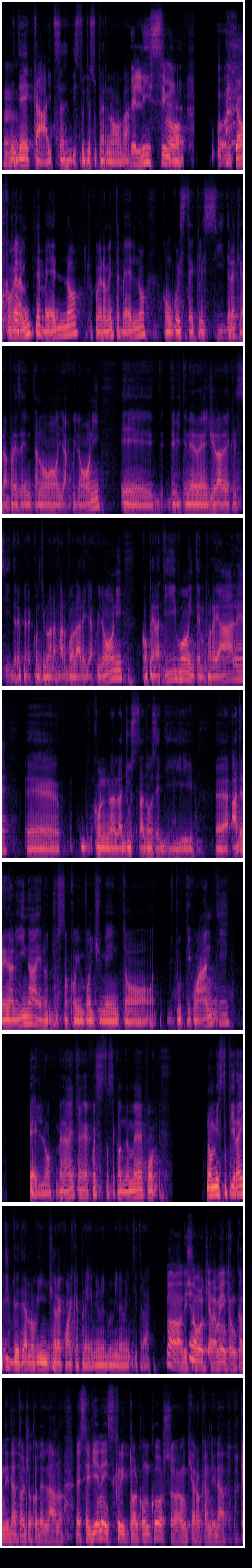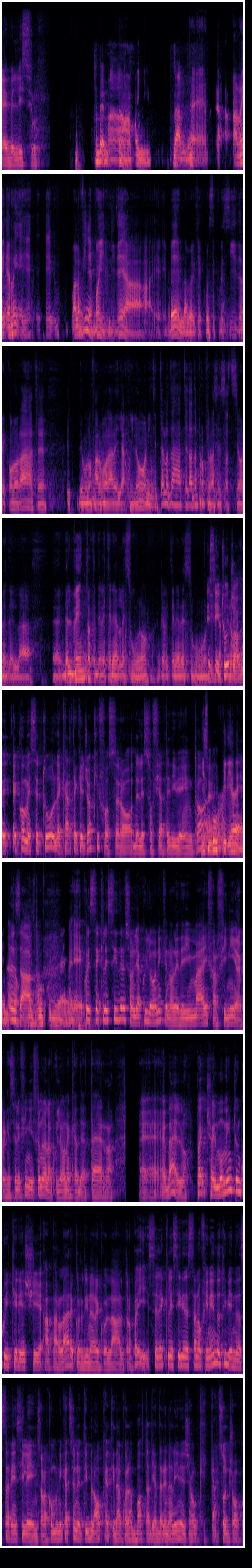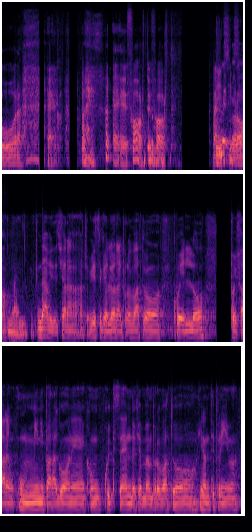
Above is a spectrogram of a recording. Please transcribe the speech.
Mm. Ed è Kites di Studio Supernova. Bellissimo! Eh, gioco veramente bello, gioco veramente bello con queste clessidre che rappresentano gli aquiloni e devi tenere, girare le clessidre per continuare a far volare gli aquiloni, cooperativo, in tempo reale, eh, con la giusta dose di eh, adrenalina e lo giusto coinvolgimento di tutti quanti. Bello, veramente cioè, questo secondo me può... Non mi stupirei di vederlo vincere qualche premio nel 2023. No, no, diciamolo oh. chiaramente, è un candidato al gioco dell'anno. Eh, se viene iscritto al concorso è un chiaro candidato perché è bellissimo. Beh, ma no, poi Davide. Eh, re, re, eh, alla fine poi l'idea è bella perché queste clessidre colorate devono far volare gli aquiloni, che te lo dà, te dà proprio la sensazione del, eh, del vento che deve tenerle su, no? Deve tenere su. Eh sì, tu giochi, è come se tu le carte che giochi fossero delle soffiate di vento. Gli sbuffi di vento. Esatto. Di vento. E queste clessidre sono gli aquiloni che non le devi mai far finire, perché se le finiscono l'aquilone cade a terra. È, bello. Poi c'è il momento in cui ti riesci a parlare e coordinare con l'altro. Poi se le clessidre stanno finendo ti viene da stare in silenzio, la comunicazione ti blocca e ti dà quella botta di adrenalina e dici oh che cazzo gioco ora. È forte, forte. Beh, sì, però, sì, Davide, c'era, cioè, visto che allora hai provato quello, puoi fare un, un, mini paragone con Quicksand che abbiamo provato in anteprima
